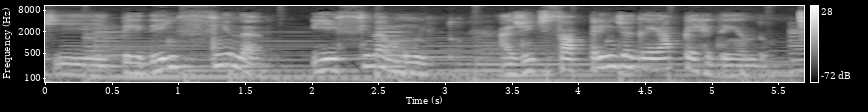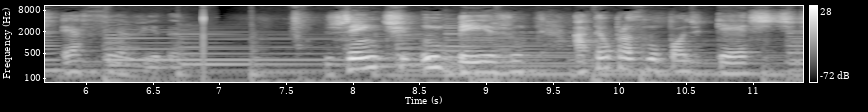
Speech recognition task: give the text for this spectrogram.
que perder ensina e ensina muito. A gente só aprende a ganhar perdendo. É assim a vida. Gente, um beijo. Até o próximo podcast.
